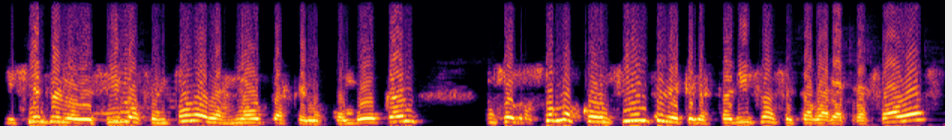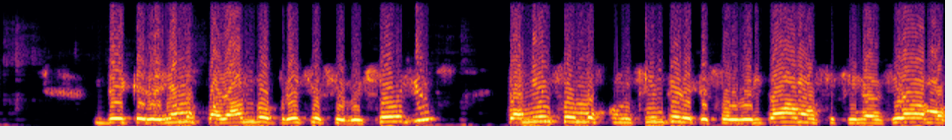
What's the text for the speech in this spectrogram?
y siempre lo decimos en todas las notas que nos convocan, nosotros somos conscientes de que las tarifas estaban atrasadas, de que veníamos pagando precios irrisorios, también somos conscientes de que solventábamos y financiábamos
